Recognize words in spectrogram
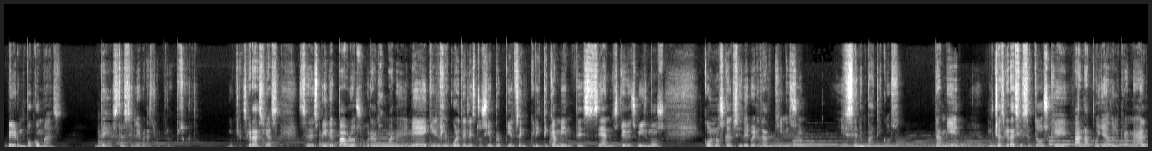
ver un poco más de esta celebración de lo absurdo. Muchas gracias. Se despide Pablo de su Gran Humana MX. Recuerden esto siempre, piensen críticamente, sean ustedes mismos, conózcanse de verdad quiénes son y sean empáticos. También muchas gracias a todos que han apoyado el canal,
